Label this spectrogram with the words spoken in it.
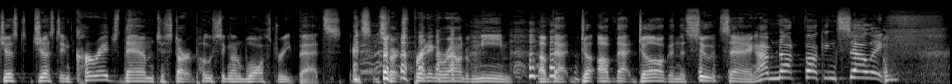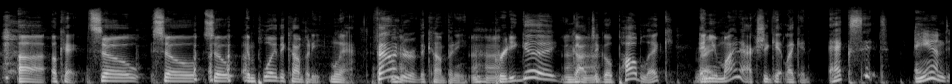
Just just encourage them to start posting on Wall Street bets and start spreading around a meme of that do- of that dog in the suit saying, "I'm not fucking selling." Uh, okay, so so so employ the company, founder of the company, uh-huh. Uh-huh. pretty good. You got to uh-huh. go public, and Right. you might actually get like an exit. And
